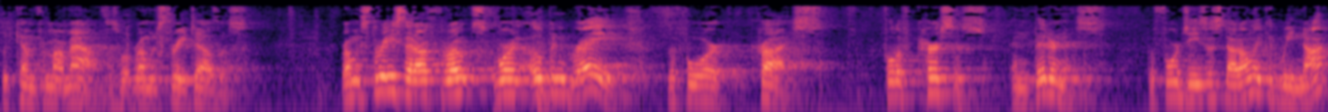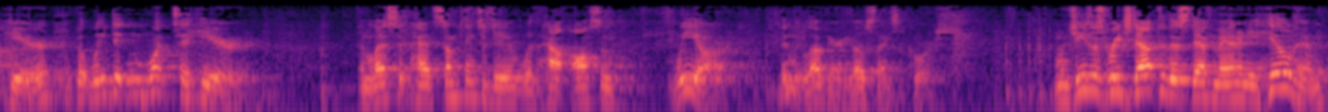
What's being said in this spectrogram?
would come from our mouths, is what Romans 3 tells us. Romans 3 said our throats were an open grave before Christ, full of curses and bitterness. Before Jesus, not only could we not hear, but we didn't want to hear unless it had something to do with how awesome we are. Then we love hearing those things, of course. When Jesus reached out to this deaf man and he healed him,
